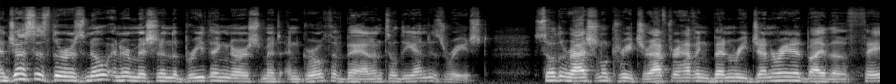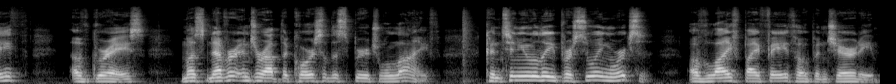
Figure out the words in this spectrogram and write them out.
and just as there is no intermission in the breathing, nourishment, and growth of man until the end is reached, so the rational creature, after having been regenerated by the faith of grace, must never interrupt the course of the spiritual life, continually pursuing works of life by faith, hope, and charity,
